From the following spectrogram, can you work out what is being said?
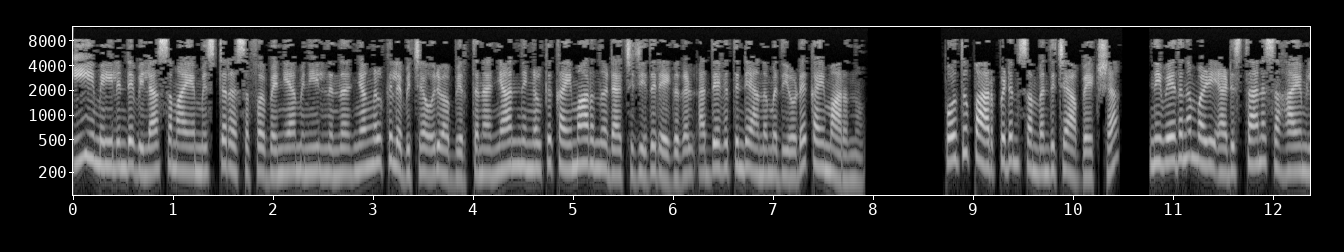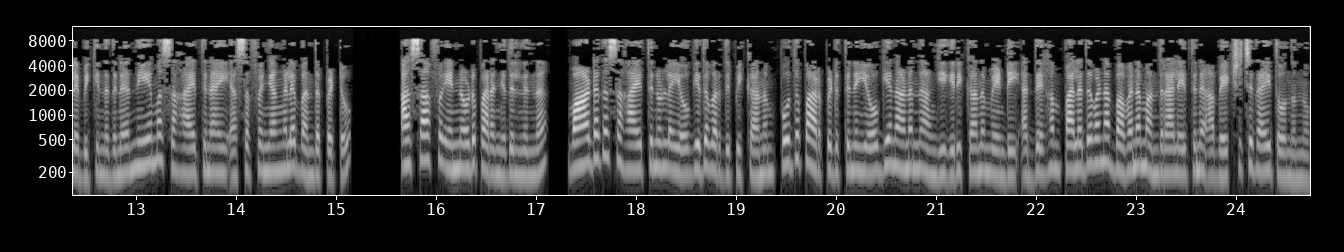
ഈ ഇമെയിലിന്റെ വിലാസമായ മിസ്റ്റർ അസഫ് ബെന്യാമിനിയിൽ നിന്ന് ഞങ്ങൾക്ക് ലഭിച്ച ഒരു അഭ്യർത്ഥന ഞാൻ നിങ്ങൾക്ക് കൈമാറുന്നു ഡാച്ച് ചെയ്ത രേഖകൾ അദ്ദേഹത്തിന്റെ അനുമതിയോടെ കൈമാറുന്നു. പൊതു പാർപ്പിടം സംബന്ധിച്ച അപേക്ഷ നിവേദനം വഴി അടിസ്ഥാന സഹായം ലഭിക്കുന്നതിന് നിയമസഹായത്തിനായി അസഫ് ഞങ്ങളെ ബന്ധപ്പെട്ടു. അസാഫ് എന്നോട് പറഞ്ഞതിൽ നിന്ന് വാടക സഹായത്തിനുള്ള യോഗ്യത വർദ്ധിപ്പിക്കാനും പൊതു പാർപ്പിടത്തിന് യോഗ്യനാണെന്ന് അംഗീകരിക്കാനും വേണ്ടി അദ്ദേഹം പലതവണ ഭവന മന്ത്രാലയത്തിന് അപേക്ഷിച്ചതായി തോന്നുന്നു.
